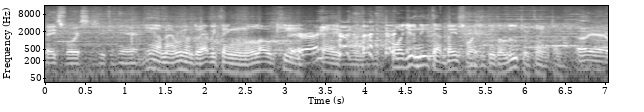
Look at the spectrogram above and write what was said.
bass voice, as you can hear. Yeah, man, we're gonna do everything low key Right. today, man. Well, you need that bass voice to do the Luther thing tonight. Oh, yeah.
